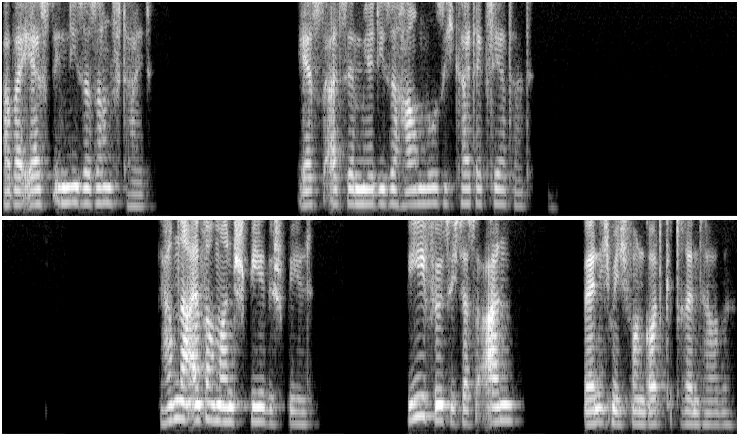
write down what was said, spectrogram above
Aber erst in dieser Sanftheit. Erst als er mir diese Harmlosigkeit erklärt hat. Wir haben da einfach mal ein Spiel gespielt. Wie fühlt sich das an, wenn ich mich von Gott getrennt habe?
